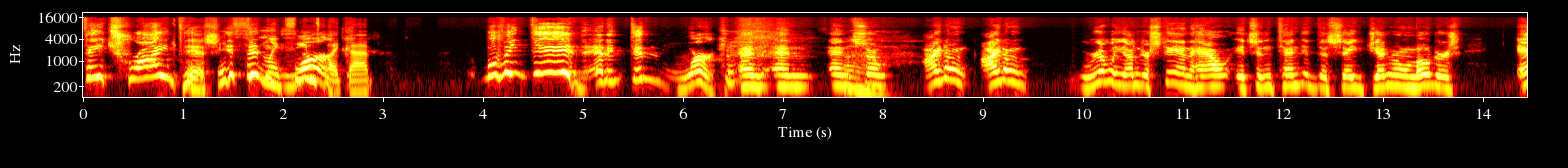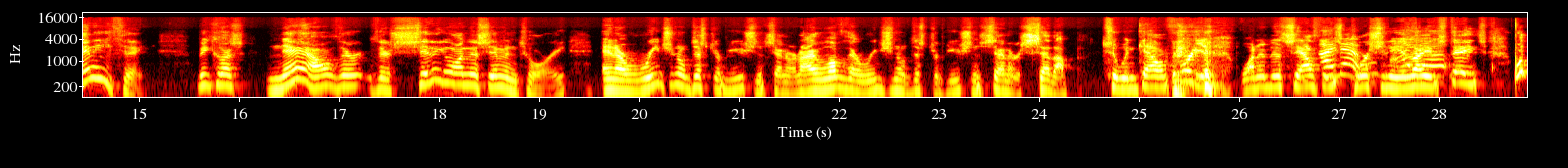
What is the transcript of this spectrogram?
They tried this. It, It, certainly didn't seems work. like that. Well, they did, and it didn't work. And and and so I don't I don't really understand how it's intended to save General Motors anything because now they're they're sitting on this inventory and a regional distribution center and I love their regional distribution center setup too in California, one in the southeast know, portion of the I United know. States. What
